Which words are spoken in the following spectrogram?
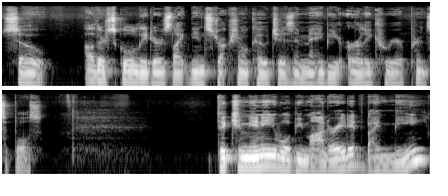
So, other school leaders like the instructional coaches and maybe early career principals. The community will be moderated by me,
